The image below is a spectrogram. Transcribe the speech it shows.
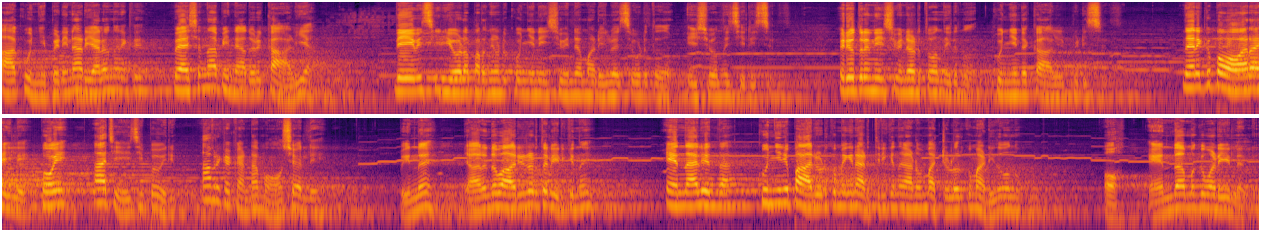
ആ കുഞ്ഞിപ്പെണ്ണിനെ അറിയാലോ നിനക്ക്? വിശന്നാ പിന്നെ അതൊരു കാളിയാ. ദേവി ചിരിയോടെ പറഞ്ഞുകൊണ്ട് കുഞ്ഞിനെ യേശുവിന്റെ മടിയിൽ വെച്ച് കൊടുത്തതും യേശു ഒന്ന് ചിരിച്ചു. രുദ്രൻ യേശുവിന്റെ അടുത്ത് വന്നിരുന്നു കുഞ്ഞിന്റെ കാലിൽ പിടിച്ചു. നിനക്ക് പോവാറായില്ലേ? പോയെ. ആ ചേച്ചി ഇപ്പോൾ വരും. അവരൊക്കെ കണ്ട മോശമല്ലേ? പിന്നെ ഞാൻ എന്റെ ഭാര്യയുടെ അടുത്തല്ലേ ഇരിക്കുന്നത് എന്നാലും എന്താ? കുഞ്ഞിന് പാൽ കൊടുക്കുമ്പോൾ ഇങ്ങനെ അടുത്തിരിക്കുന്ന കാണുമ്പോൾ മറ്റുള്ളവർക്ക് മടി തോന്നും. ഓ എന്താ നമുക്ക് മടിയില്ലല്ലോ?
